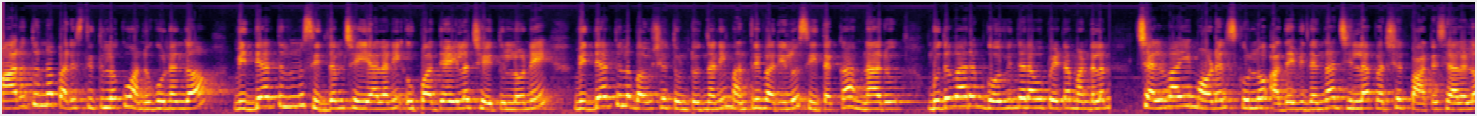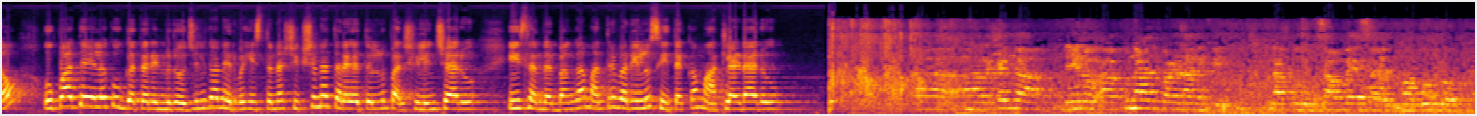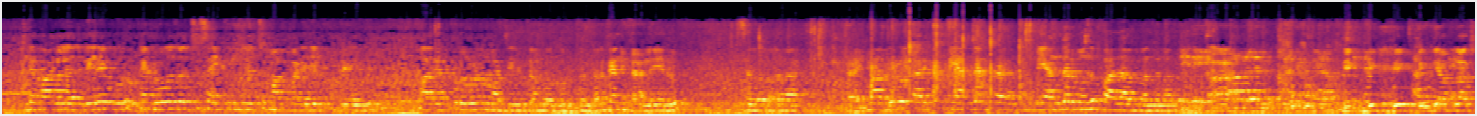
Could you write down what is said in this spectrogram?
మారుతున్న పరిస్థితులకు అనుగుణంగా విద్యార్థులను సిద్ధం చేయాలని ఉపాధ్యాయుల చేతుల్లోనే విద్యార్థుల భవిష్యత్ ఉంటుందని మంత్రివర్యులు సీతక్క అన్నారు. బుధవారం గోవిందరావుపేట మండలం చల్వాయి మోడల్ స్కూల్లో అదేవిధంగా జిల్లా పరిషత్ పాఠశాలలో ఉపాధ్యాయులకు గత రెండు రోజులుగా నిర్వహిస్తున్న శిక్షణ తరగతులను పరిశీలించారు. ఈ సందర్భంగా మంత్రివర్యులు సీతక్క మాట్లాడారు. రకంగా నేను పునాది పడడానికి నాకు సాంబయ్య సార్ మా ఊర్లో. అంటే వాళ్ళది వేరే ఊరు కానీ రోజు వచ్చి సైకిల్ వచ్చి మాకు పడి చెప్పేది. వారు ఎప్పుడు కూడా మా జీవితంలో గుర్తుంటారు కానీ ఇప్పుడు లేరు. సో మా గురువు గారికి మీ అందరి మీ అందరి ముందు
